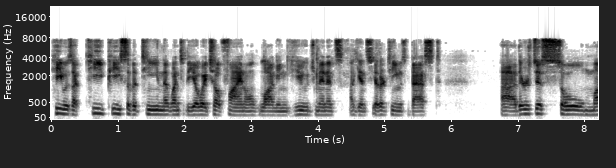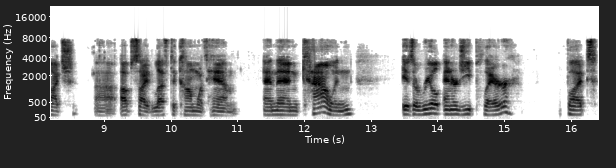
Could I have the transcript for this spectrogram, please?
He was a key piece of a team that went to the OHL final, logging huge minutes against the other team's best. Uh, there's just so much uh, upside left to come with him. And then Cowan is a real energy player, but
